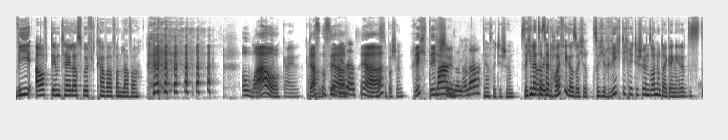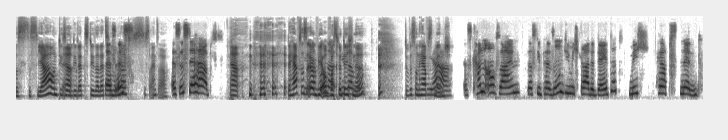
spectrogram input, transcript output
wie auf dem Taylor Swift Cover von Lover. Oh wow. Geil. geil. Das ist ja, das? ja, ja super schön. Richtig Wahnsinn, schön. oder? Ja, ist richtig schön. Sehe ich in letzter Zeit häufiger solche, solche richtig, richtig schönen Sonnenuntergänge. Das, das, das Jahr und diese, ja. die letzte, dieser letzte es Monat ist, ist 1A. Es ist der Herbst. Ja. der Herbst ist irgendwie Wunder, auch was für dich, ne? Du bist so ein Herbstmensch. Ja. Es kann auch sein, dass die Person, die mich gerade datet, mich Herbst nennt.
